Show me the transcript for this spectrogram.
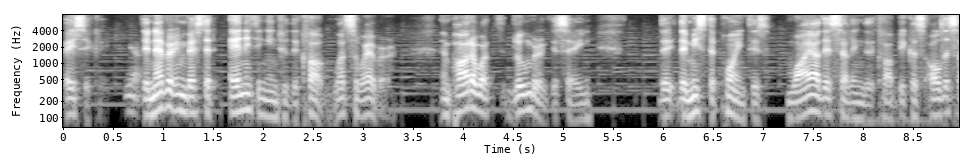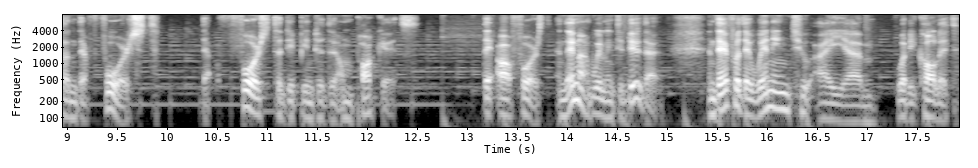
basically. They never invested anything into the club whatsoever. And part of what Bloomberg is saying, they, they missed the point is why are they selling the club? Because all of a sudden they're forced, they're forced to dip into their own pockets. They are forced, and they're not willing to do that. And therefore, they went into a um, what do you call it?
